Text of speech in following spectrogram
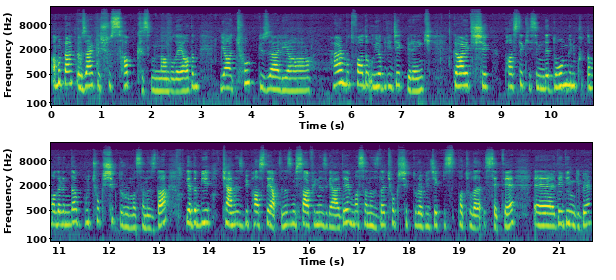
Ama ben özellikle şu sap kısmından dolayı aldım. Ya çok güzel ya. Her mutfağa uyabilecek bir renk. Gayet şık. Pasta kesiminde doğum günü kutlamalarında bu çok şık durur masanızda. Ya da bir kendiniz bir pasta yaptınız, misafiriniz geldi. Masanızda çok şık durabilecek bir spatula seti. Ee, dediğim gibi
